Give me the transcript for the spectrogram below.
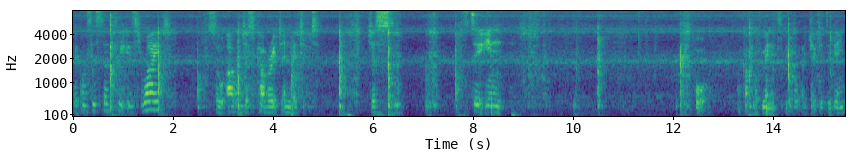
the consistency is right so I will just cover it and let it just stay in for a couple of minutes before I check it again.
